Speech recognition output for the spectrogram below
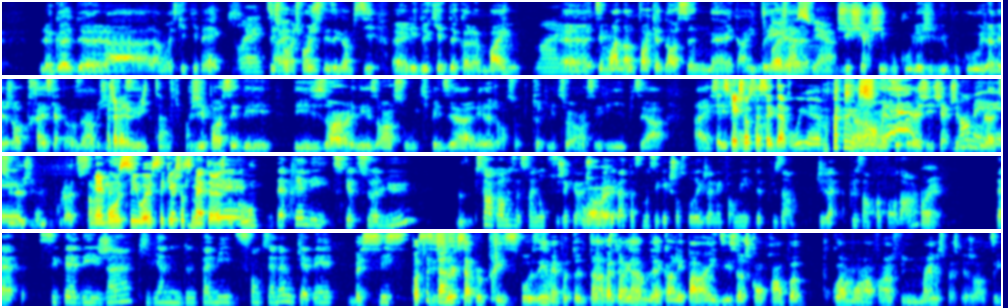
le gars de la, la mosquée de Québec. Ouais, Tu sais, je Ouais. je prends juste des exemples ici. Euh, les deux kids de Columbine. ouais. Euh, tu sais, moi, dans le temps que Dawson est arrivé, euh, j'ai cherché beaucoup, là, j'ai lu beaucoup. J'avais genre 13-14 ans. puis Moi, j'avais passé- 8 ans, je pense. Puis j'ai passé des, des heures et des heures sur Wikipédia à lire genre sur tous les tueurs en série. Puis tu sais, à, à essayer. Est-ce de quelque chose que essaies d'avouer? euh? Non, non, mais tu sais, pour vrai, j'ai cherché Non, beaucoup mais- là-dessus. Là, j'ai lu beaucoup là-dessus. ça Mais moi aussi, ouais, c'est quelque chose qui m'intéresse beaucoup. D'après les, ce que tu as lu, ça encore là, ce serait un autre sujet que je pourrais ouais. débattre parce que moi, c'est quelque chose qu'il faudrait que j'aille m'informer de plus en, plus en profondeur. Ouais. C'était des gens qui viennent d'une famille dysfonctionnelle ou qui avaient. Ben, c'est C'est- Pas tout le c'est temps. sûr que ça peut prédisposer, mais pas tout le temps. Mais Tu pas sais, tout par le exemple, le- quand les parents ils disent ça, je comprends pas pourquoi mon enfant a fini de même, c'est parce que genre, tu sais,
